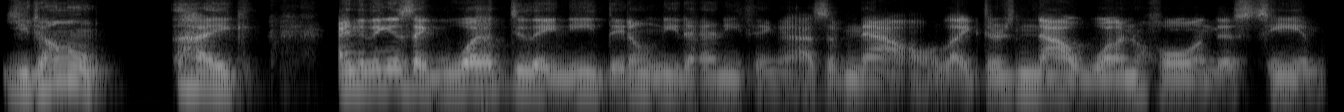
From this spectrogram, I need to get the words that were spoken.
you don't like and the thing is, like, what do they need? They don't need anything as of now. Like, there's not one hole in this team.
